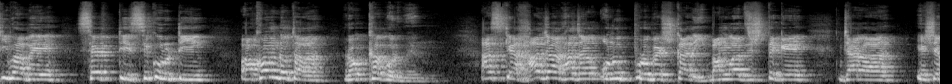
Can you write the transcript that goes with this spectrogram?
কীভাবে সেফটি, সিকিউরিটি, অখণ্ডতা রক্ষা করবেন? আজকে হাজার হাজার অনুপ্রবেশকারী বাংলাদেশ থেকে যারা এসে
